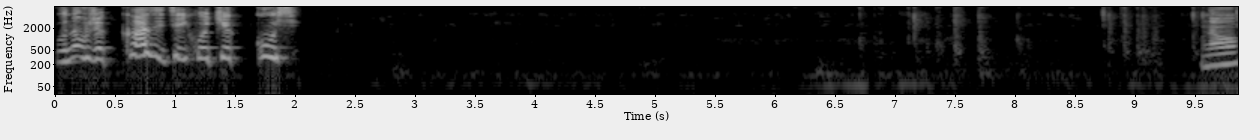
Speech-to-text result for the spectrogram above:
воно вже казиться і хоче кусь. Ну,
